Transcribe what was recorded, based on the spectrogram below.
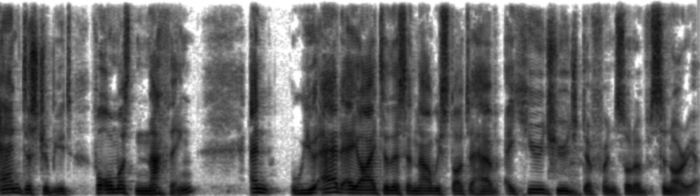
and distribute for almost nothing. And you add AI to this, and now we start to have a huge, huge mm. different sort of scenario.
